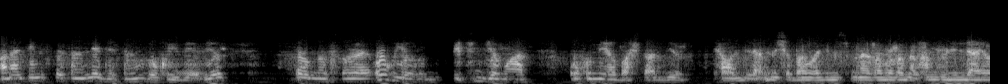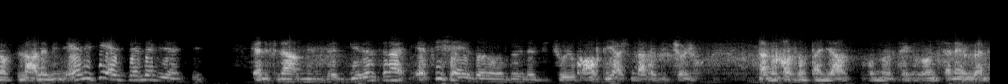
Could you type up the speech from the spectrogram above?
anacığım istesen ne deseniz okuyuveriyor. Ondan sonra okuyorum. Bütün cemaat okumaya başlar diyor. Euzubillahimineşşeytanirracim. Bismillahirrahmanirrahim. Elhamdülillahi Rabbil alemin. Elif'i ezberlemeyecek. Elif lamim Geçen sene Eskişehir'de oldu öyle bir çocuk. 6 yaşında bir çocuk. Yani Kazıl'dan yazdı bundan 8-10 sene evvel.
